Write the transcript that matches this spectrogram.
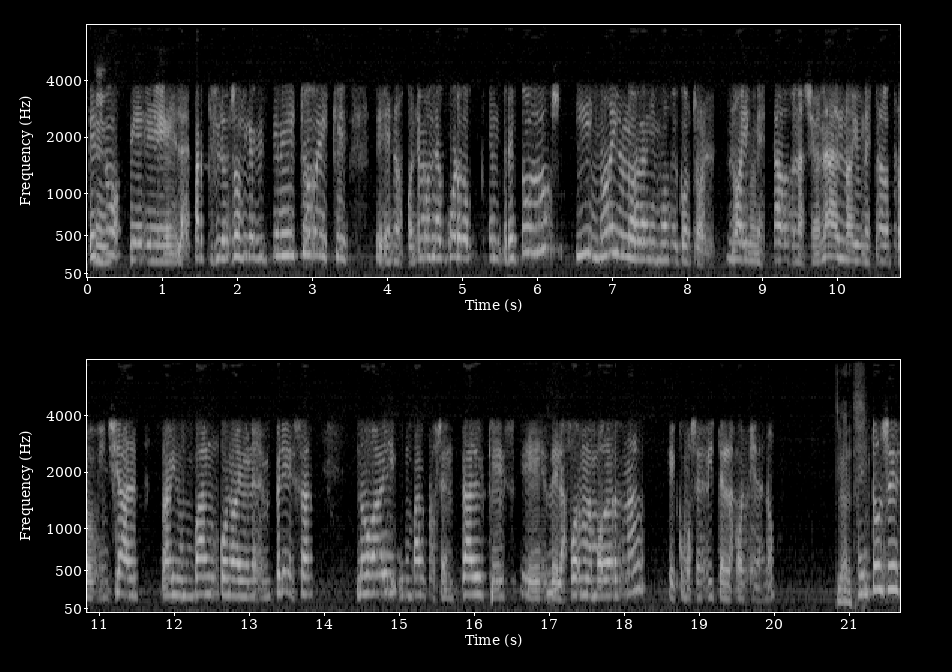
pero eh, la parte filosófica que tiene esto es que nos ponemos de acuerdo entre todos y no hay un organismo de control, no hay un Estado nacional, no hay un Estado provincial, no hay un banco, no hay una empresa, no hay un banco central que es eh, de la forma moderna eh, como se emiten las monedas, ¿no? Claro. Entonces,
